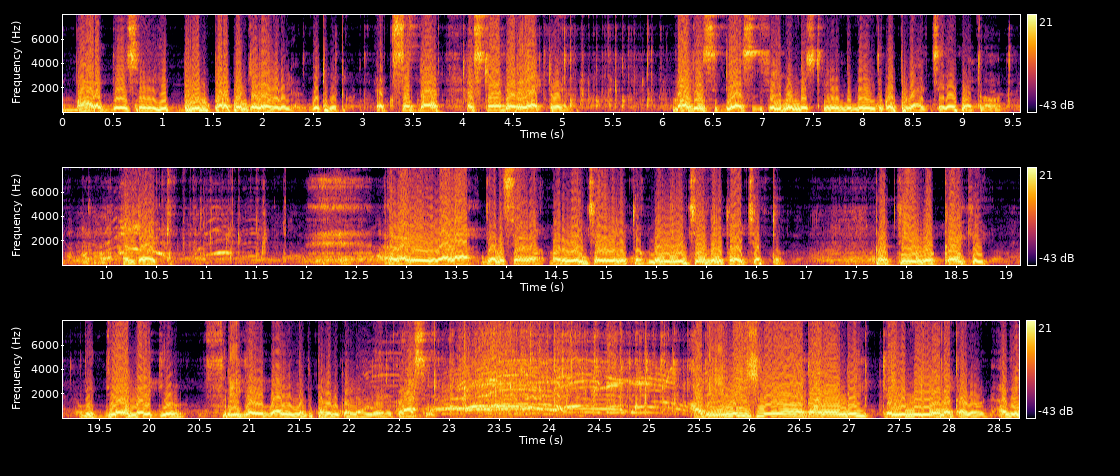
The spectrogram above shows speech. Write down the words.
భారతదేశం ఈ భూమి ప్రపంచంలో ఎవడలేడు గుర్తుపెట్టుకోండి. ఎక్సెప్ట్ ఎక్స్ట్రాడినరీ యాక్టర్ అయినా మాకే సిగ్గు వస్తుంది ఫిల్మ్ ఇండస్ట్రీ నుండి మేము ఇంత గొప్పగా యాక్ట్ చేయలేకపోతున్నాం అంత యాక్ట్ అలాగే ఇవాళ జనసేన మనం ఏం చేయగలుగుతాం? మేము ఏం చేయగలుగుతాం అది చెప్తాం. ప్రతి ఒక్కరికి విద్య వైద్యం ఫ్రీగా ఇవ్వాలన్నది పవన్ కళ్యాణ్ గారి యొక్క ఆశ. అది ఇంగ్లీష్ మీడియం అయినా కానివ్వండి తెలుగు మీడియం అయినా కానివ్వండి అది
